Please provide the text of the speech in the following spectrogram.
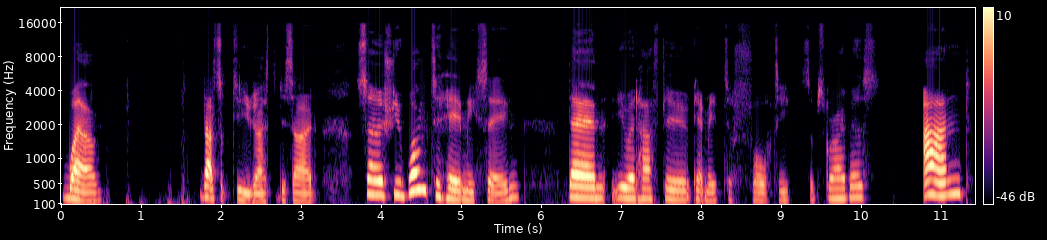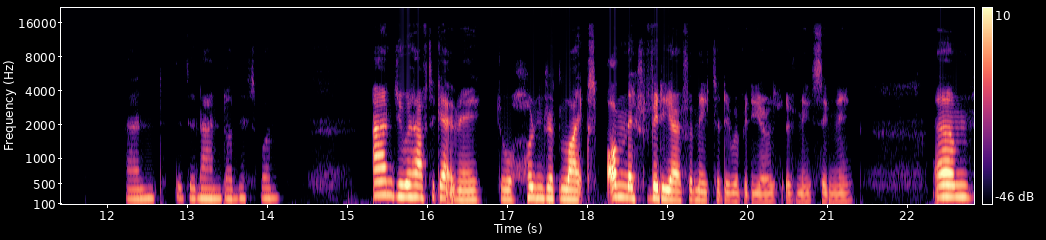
Well, that's up to you guys to decide. So, if you want to hear me sing, then you would have to get me to 40 subscribers. And, and there's an and on this one. And you would have to get me to 100 likes on this video for me to do a video of me singing. Um,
